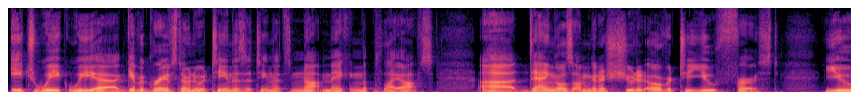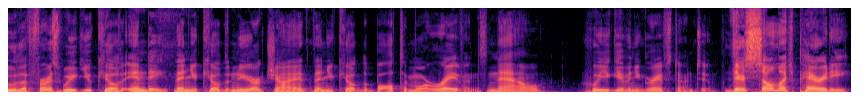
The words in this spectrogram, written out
Each week we uh, give a gravestone to a team. There's a team that's not making the playoffs. Uh, Dangles, I'm going to shoot it over to you first. You the first week you killed Indy, then you killed the New York Giants, then you killed the Baltimore Ravens. Now, who are you giving your gravestone to? There's so much parity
